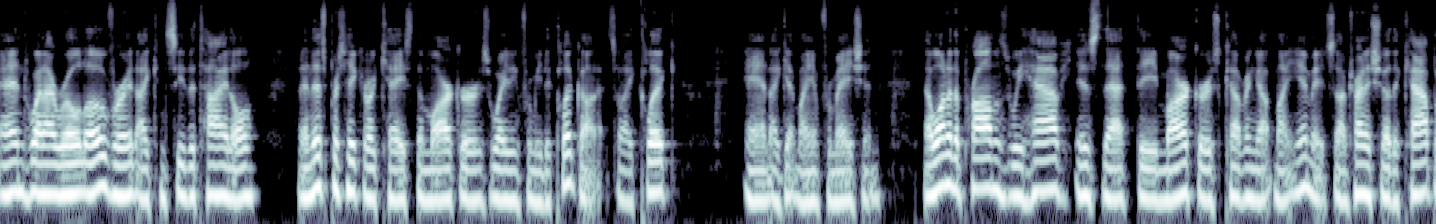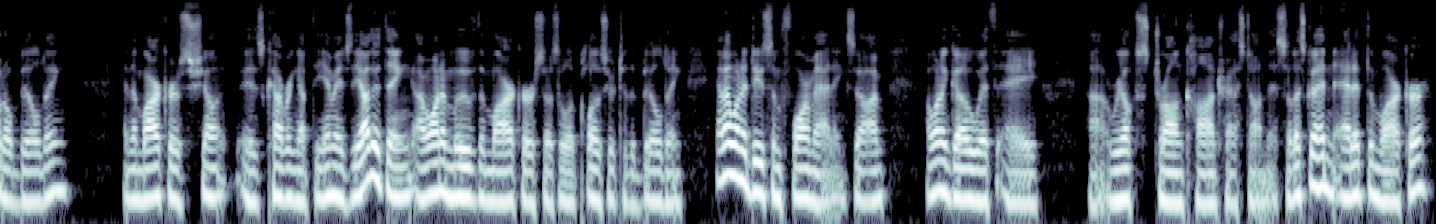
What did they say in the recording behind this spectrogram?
And when I roll over it, I can see the title. And in this particular case, the marker is waiting for me to click on it. So I click and I get my information. Now, one of the problems we have is that the marker is covering up my image. So I'm trying to show the Capitol building and the marker is covering up the image. The other thing, I want to move the marker so it's a little closer to the building, and I want to do some formatting. So I'm I want to go with a uh, real strong contrast on this. So let's go ahead and edit the marker.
